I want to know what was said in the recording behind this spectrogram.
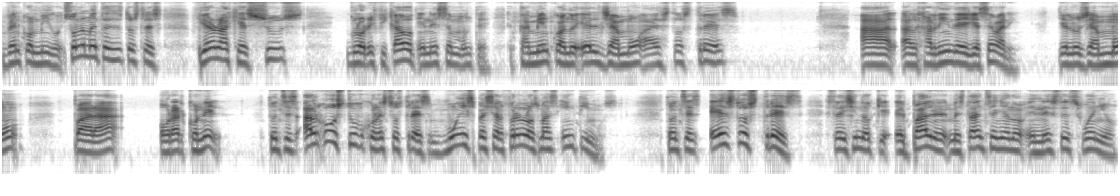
ven conmigo. Solamente estos tres vieron a Jesús glorificado en ese monte. También cuando él llamó a estos tres al jardín de Getsemaní, que los llamó para orar con él. Entonces, algo estuvo con estos tres muy especial, fueron los más íntimos. Entonces, estos tres está diciendo que el Padre me está enseñando en este sueño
